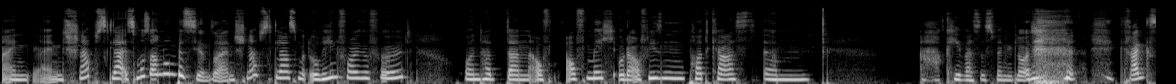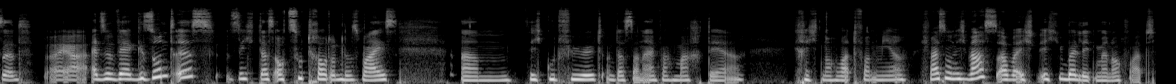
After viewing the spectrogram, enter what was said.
ein, ein Schnapsglas, es muss auch nur ein bisschen sein, Schnapsglas mit Urin vollgefüllt und hat dann auf, auf mich oder auf diesen Podcast, ähm, okay, was ist, wenn die Leute krank sind? Naja, also wer gesund ist, sich das auch zutraut und das weiß, ähm, sich gut fühlt und das dann einfach macht, der kriegt noch was von mir. Ich weiß noch nicht was, aber ich, ich überlege mir noch was.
